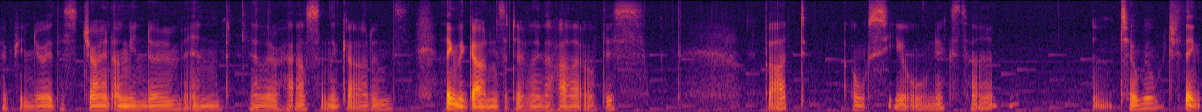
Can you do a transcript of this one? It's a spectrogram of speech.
hope you enjoyed this giant onion dome and their little house and the gardens. I think the gardens are definitely the highlight of this. But I will see you all next time and tell me what you think.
